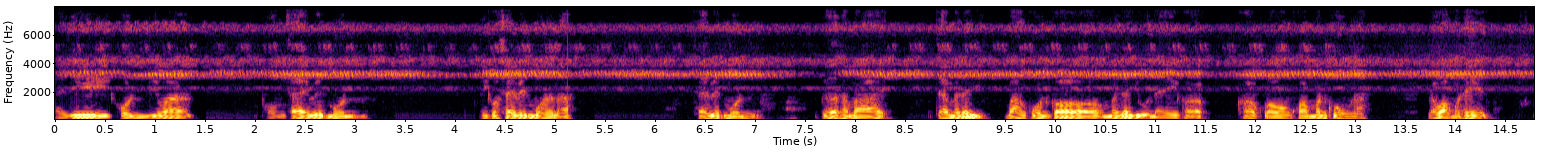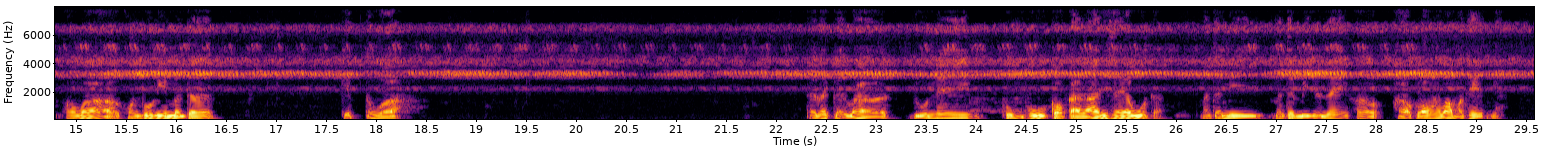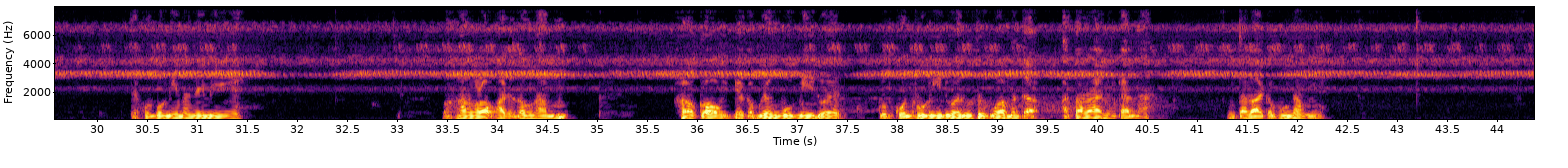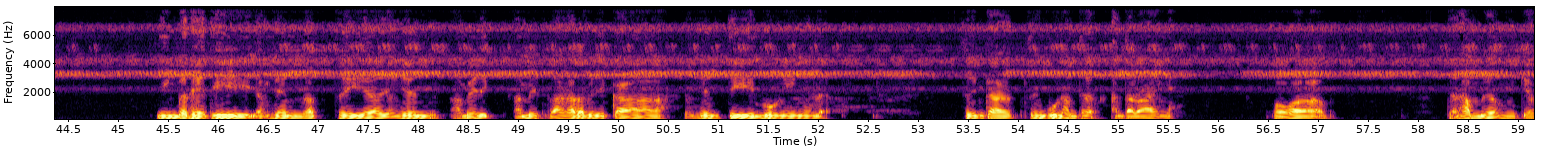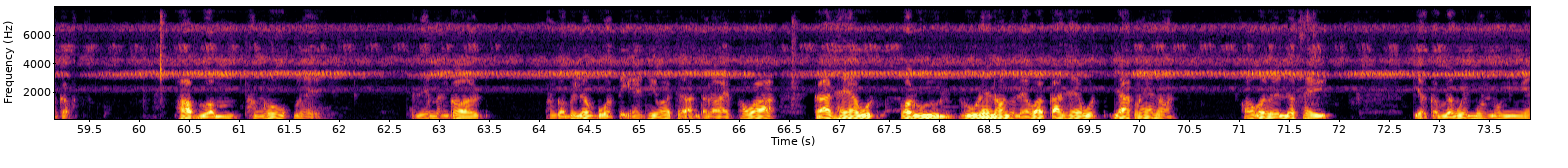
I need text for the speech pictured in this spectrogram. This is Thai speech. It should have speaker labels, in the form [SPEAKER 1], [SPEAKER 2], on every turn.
[SPEAKER 1] แต่ที่คนที่ว่าผมใช้เวทมนต์ที่เขาใช้เวทมนต์นะใช้เวทมนต์เพื่อทำร้าย แต่ไม่ได้บางคนก็ไม่ได้อยู่ในข่าวาวกรองความมั่นคงนะระหว่างประเทศ เพราะว่าคนพวกนี้มันจะเก็บตัว แต่ถ้าเกิดว่าอยู่ในกลุ่มผู้ก่อการร้ายที่ใช้อาวุธอะมันจะมีมันจะมีอยู่ในข่าวข่าวกรองระหว่างประเทศไง แต่คนพวกนี้มันไม่มีไงบางครั้งเราอาจจะต้องทำข่าวกรองเกี่ยวกับเรื่องพวกนี้ด้วยกลุ่มคนพวกนี้ด้วยรู้สึกว่ามันจะอันตรายเหมือนกันนะอันตรายกับผู้นำไงยิ่งประเทศที่อย่างเช่นรัสเซียอย่างเช่นอเมริกอเมริกาสหรัฐอเมริกา อย่างเช่นจีนพวกนี้นี่แหละ ซึ่งการซึ่งผู้นำจะอันตรายไงเพราะว่าจะทำเรื่องเกี่ยวกับ ภาพรวมทั้งโลกเลยแต่นี้มันก็มันก็เป็นเรื่องปกติที่ว่าจะอันตราย เพราะว่าการใช้อาวุธก็รู้อยู่รู้แน่นอนอยู่แล้วว่าการใช้อาวุธยากแน่นอน เขาก็เลยเลือกใช้เกี่ยวกับเรื่องเวทมนต์พวกนี้ไง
